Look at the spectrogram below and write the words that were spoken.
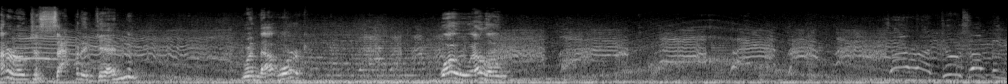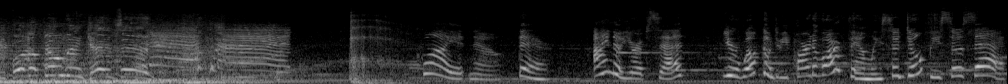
I don't know, just zap it again? Wouldn't that work? Whoa, hello. Sarah, do something before the building caves in! Quiet now. There. I know you're upset. You're welcome to be part of our family, so don't be so sad.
